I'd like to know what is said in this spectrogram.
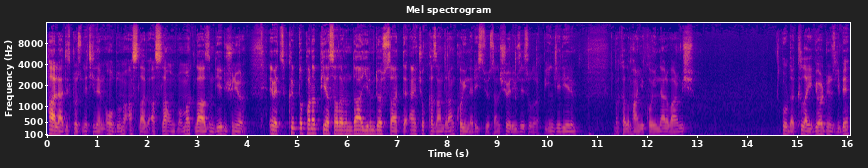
hala Discross'un etkilerinin olduğunu asla ve asla unutmamak lazım diye düşünüyorum. Evet, kripto para piyasalarında 24 saatte en çok kazandıran coinleri istiyorsanız şöyle yüzeysel olarak bir inceleyelim. Bakalım hangi coinler varmış. Burada Clay'ı gördüğünüz gibi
